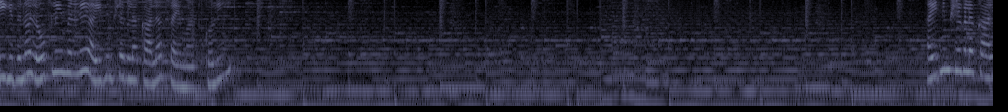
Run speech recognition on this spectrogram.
ಈಗ ಇದನ್ನು ಲೋ ಫ್ಲೇಮಲ್ಲಿ ಐದು ನಿಮಿಷಗಳ ಕಾಲ ಫ್ರೈ ಮಾಡ್ಕೊಳ್ಳಿ. ಐದು ನಿಮಿಷಗಳ ಕಾಲ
